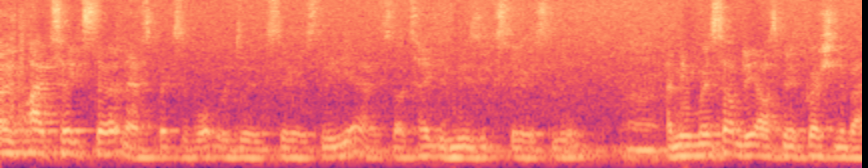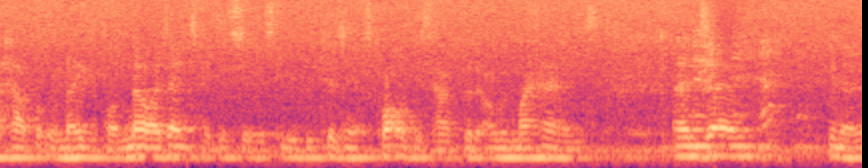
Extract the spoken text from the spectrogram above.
I, I, take certain aspects of what we're doing seriously, yeah. So I take the music seriously. Mm. I mean, when somebody asks me a question about how I put my makeup on, no, I don't take it seriously because you know, it's quite obvious how I put it on with my hands. And, um, you know...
